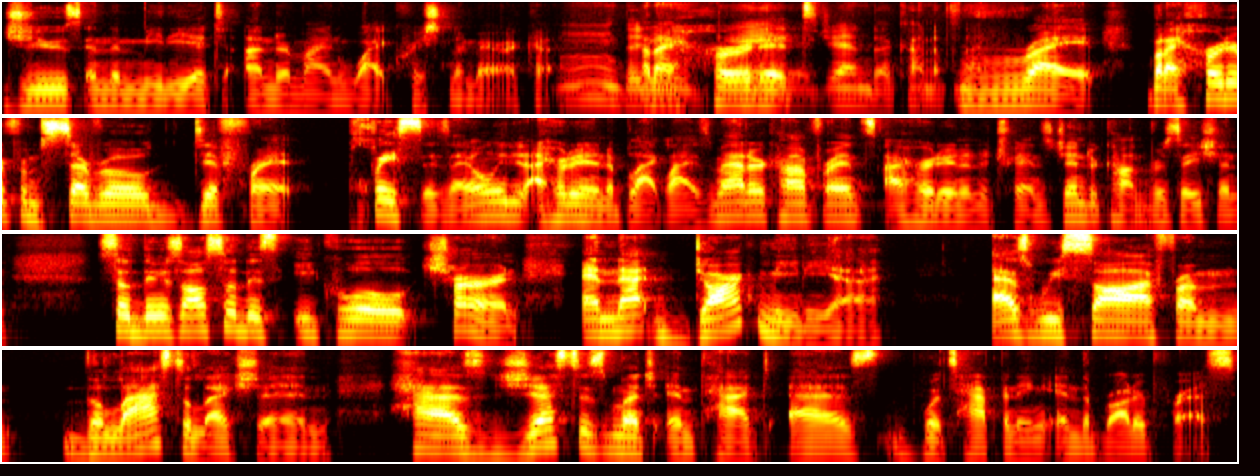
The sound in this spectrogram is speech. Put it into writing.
Jews in the media to undermine white Christian America. Mm, and I heard it agenda kind of thing. Right. But I heard it from several different places. I only did, I heard it in a Black Lives Matter conference, I heard it in a transgender conversation. So there's also this equal churn. And that dark media, as we saw from the last election, has just as much impact as what's happening in the broader press.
